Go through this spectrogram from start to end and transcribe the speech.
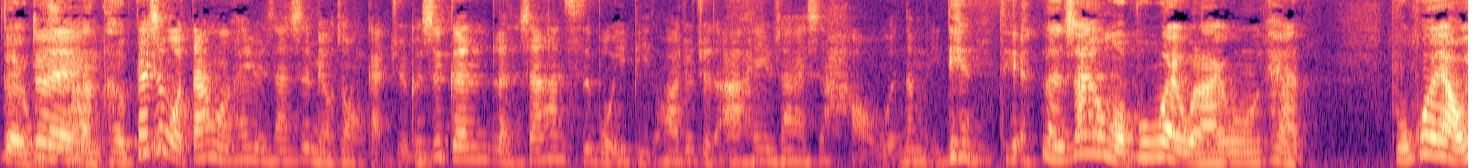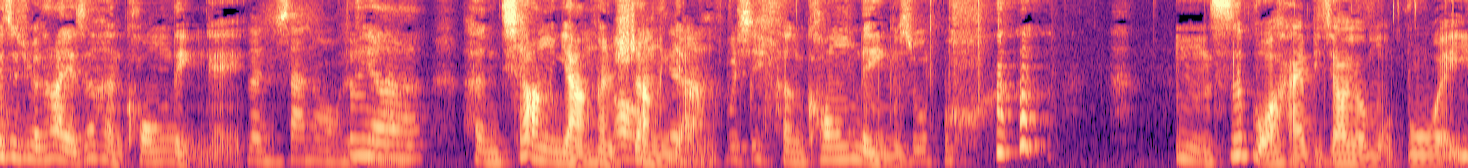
对，我觉得很特别。但是我单闻黑云山是没有这种感觉，可是跟冷杉和丝柏一比的话，就觉得啊，黑云山还是好闻那么一点点。冷杉有抹布味，我来闻闻看。不会啊，我一直觉得它也是很空灵哎。冷山哦，对呀，很畅扬，很上扬，不行，很空灵，不舒服。嗯，丝柏还比较有抹布味一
